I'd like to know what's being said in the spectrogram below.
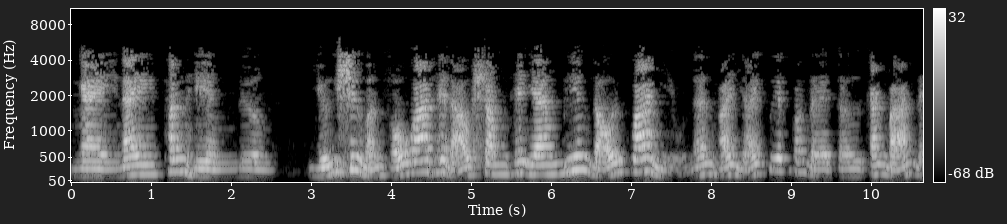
ngày nay thánh hiền đường giữ sứ mệnh phổ hóa thế đạo song thế gian biến đổi quá nhiều nên phải giải quyết vấn đề từ căn bản để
